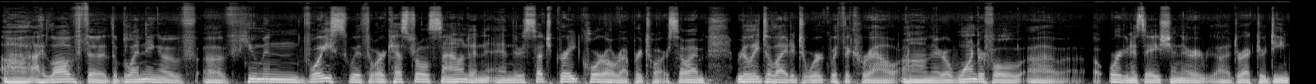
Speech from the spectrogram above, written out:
Uh, I love the the blending of, of human voice with orchestral sound, and, and there's such great choral repertoire. So I'm really delighted to work with the chorale. Um, they're a wonderful uh, organization. Their uh, director Dean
